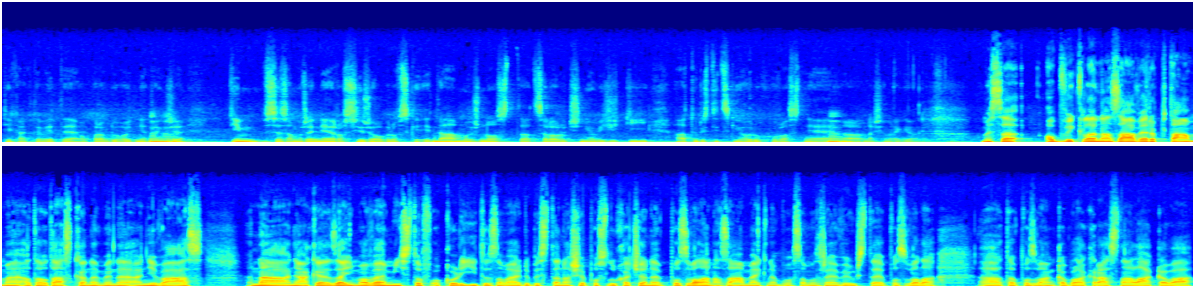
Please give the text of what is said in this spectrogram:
těch aktivit je opravdu hodně, mm-hmm. takže tím se samozřejmě rozšiřuje obrovsky i ta mm-hmm. možnost celoročního vyžití a turistického ruchu vlastně mm. v našem regionu. My se obvykle na závěr ptáme, a ta otázka nemine ani vás, na nějaké zajímavé místo v okolí, to znamená, kdybyste naše posluchače nepozvala na zámek, nebo samozřejmě vy už jste je pozvala, a ta pozvánka byla krásná, lákavá,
